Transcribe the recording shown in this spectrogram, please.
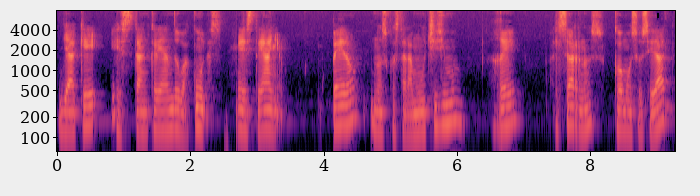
ya que están creando vacunas este año, pero nos costará muchísimo realzarnos como sociedad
